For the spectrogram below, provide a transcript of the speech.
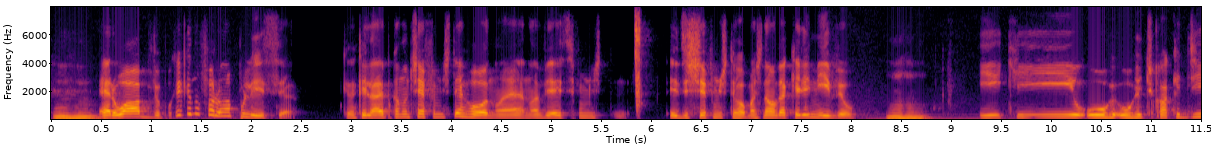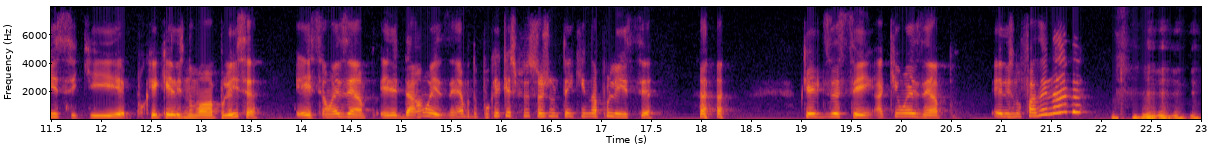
uhum. era o óbvio. Por que, que não foram na polícia? Porque naquela época não tinha filme de terror, não é? Não havia esse filme de existia filme de terror, mas não daquele nível. Uhum. E que o, o Hitchcock disse que por que, que eles não vão à polícia? Esse é um exemplo. Ele dá um exemplo do porquê que as pessoas não têm que ir na polícia. Porque ele diz assim: aqui um exemplo. Eles não fazem nada.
